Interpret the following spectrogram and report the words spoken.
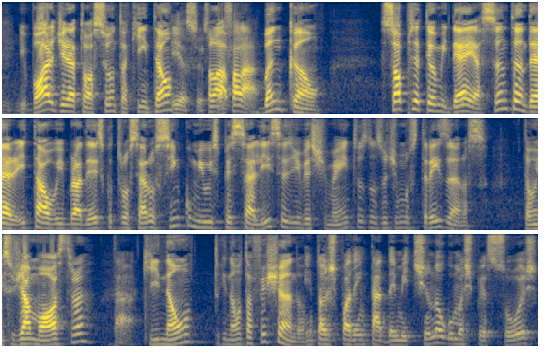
Uhum. E bora direto ao assunto aqui, então? Isso, isso falar, falar. Bancão. Só para você ter uma ideia, Santander, Itaú e Bradesco trouxeram 5 mil especialistas de investimentos nos últimos três anos. Então isso já mostra tá. que não que não está fechando. Então eles podem estar tá demitindo algumas pessoas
